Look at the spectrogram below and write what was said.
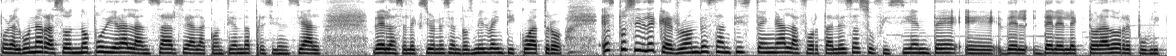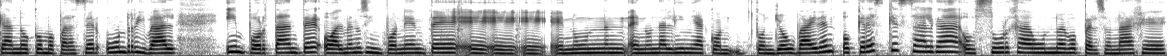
por alguna razón no pudiera lanzarse a la contienda presidencial de las elecciones en 2024, ¿es posible que Ron DeSantis tenga la fortaleza suficiente eh, del, del, electorado republicano como para ser un rival importante o al menos imponente eh, eh, en, un, en una línea con, con Joe Biden? ¿O crees que salga o surja un nuevo personaje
